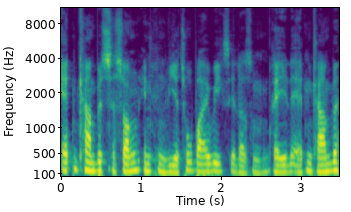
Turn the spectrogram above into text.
18 kampe sæson, enten via to bye weeks eller som reelle 18 kampe.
